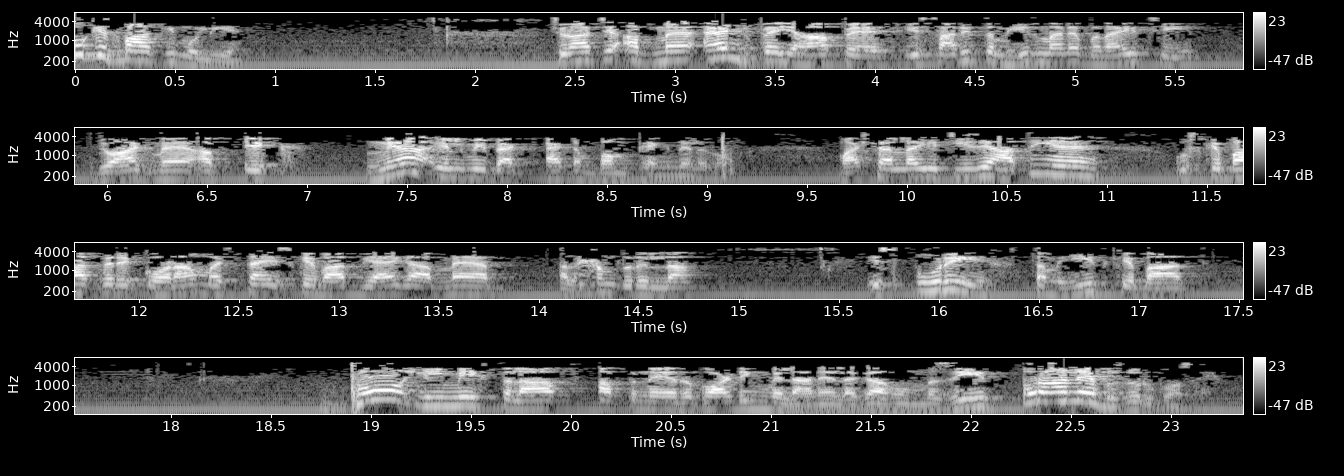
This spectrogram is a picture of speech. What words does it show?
وہ کس بات کی مولی ہے؟ چنانچہ اب میں اینڈ پہ یہاں پہ یہ ساری تمہید میں نے بنائی تھی، جو آج میں اب ایک نیا علمی ایٹم بم پھینکنے لگا ماشاء اللہ یہ چیزیں آتی ہیں، اس کے بعد پھر ایک کوہرام مچتا ہے، اس کے بعد بھی آئے گا۔ اب میں الحمدللہ اس پوری تمہید کے بعد دو علمی اختلاف اپنے ریکارڈنگ میں لانے لگا ہوں، مزید پرانے بزرگوں سے۔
